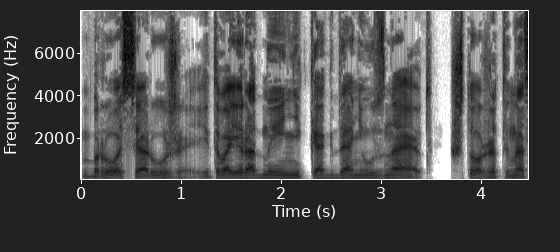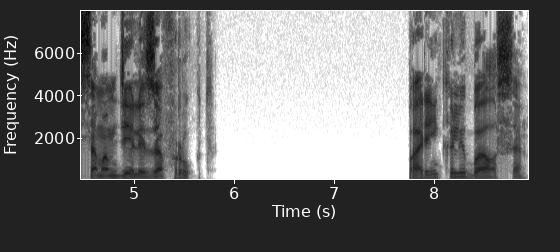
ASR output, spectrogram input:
Брось оружие, и твои родные никогда не узнают, что же ты на самом деле за фрукт. Парень колебался.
